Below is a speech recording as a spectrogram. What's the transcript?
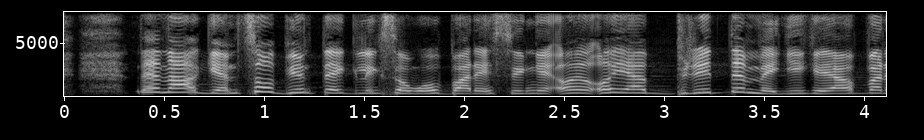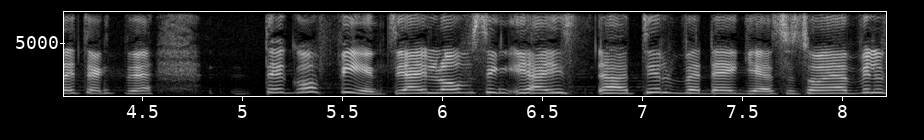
den, dagen så begynte jeg liksom å bare synge, og, og, jeg brydde meg ikke. Jeg bare tenkte det går fint. Jeg, lovsing, jeg tilber deg, Jesus, og jeg vil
